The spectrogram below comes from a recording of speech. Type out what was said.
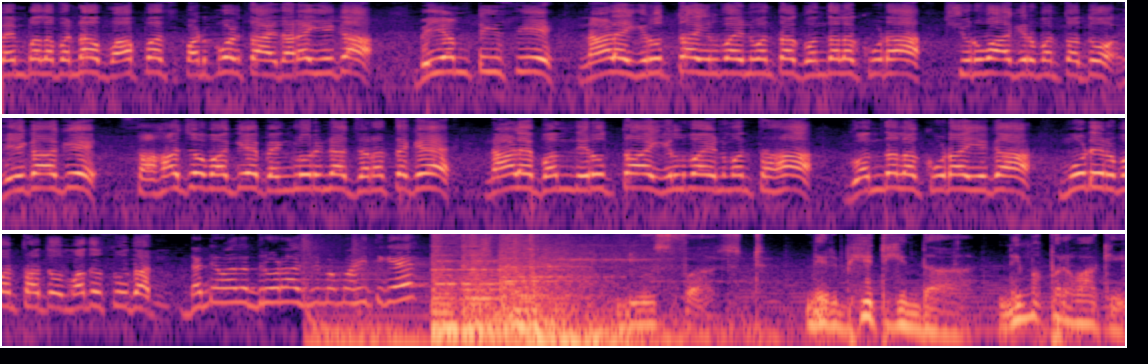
ಬೆಂಬಲವನ್ನ ವಾಪಸ್ ಪಡ್ಕೊಳ್ತಾ ಇದ್ದಾರೆ. ಈಗ ಬಿಎಂಟಿಸಿ ನಾಳೆ ಇರುತ್ತಾ ಇಲ್ವಾ ಎನ್ನುವಂತ ಗೊಂದಲ ಕೂಡ ಶುರುವಾಗಿರುವಂತದ್ದು. ಹೀಗಾಗಿ ಸಹಜವಾಗಿಯೇ ಬೆಂಗಳೂರಿನ ಜನತೆಗೆ ನಾಳೆ ಬಂದ್ ಇರುತ್ತಾ ಇಲ್ವಾ ಎನ್ನುವಂತಹ ಗೊಂದಲ ಕೂಡ ಈಗ ಮೂಡಿರುವಂತದ್ದು. ಮಧುಸೂದನ್. ಧನ್ಯವಾದ ಧ್ರುವರಾಜ್ ನಿಮ್ಮ ಮಾಹಿತಿಗೆ. ನ್ಯೂಸ್ ಫಸ್ಟ್ ನಿರ್ಭೀತಿಯಿಂದ ನಿಮ್ಮ ಪರವಾಗಿ.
